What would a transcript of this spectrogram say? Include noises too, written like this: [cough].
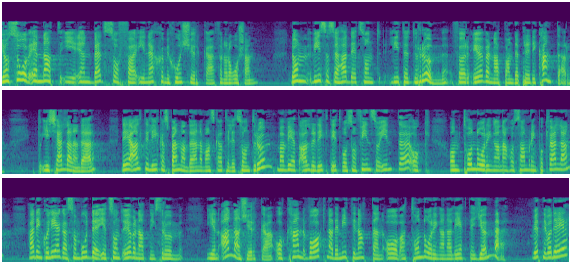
Jag sov en natt i en bäddsoffa i Nässjö Missionskyrka för några år sedan. De visade sig ha ett sånt litet rum för övernattande predikanter i källaren där. Det är alltid lika spännande när man ska till ett sånt rum. Man vet aldrig riktigt vad som finns och inte och om tonåringarna har samling på kvällen. Jag hade en kollega som bodde i ett sånt övernattningsrum i en annan kyrka och han vaknade mitt i natten av att tonåringarna lekte gömme. Vet ni vad det är?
